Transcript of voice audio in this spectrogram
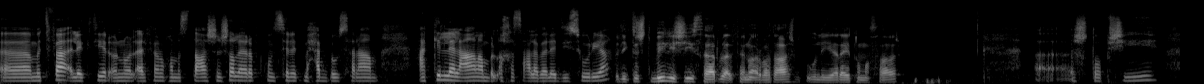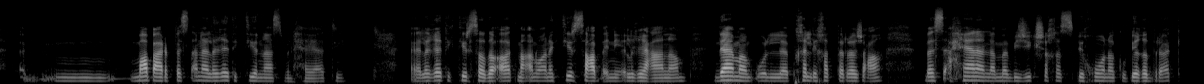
أه متفائلة كتير إنه 2015 إن شاء الله يا رب تكون سنة محبة وسلام على كل العالم بالأخص على بلدي سوريا. بدك تشطبي لي شيء صار بال 2014 بتقولي يا ريته ما صار. اشطب شيء ما بعرف بس أنا لغيت كثير ناس من حياتي. لغيت كثير صداقات مع انه أنا كثير صعب إني ألغي عالم. دائما بقول بخلي خط الرجعة. بس أحيانا لما بيجيك شخص بيخونك وبيغدرك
